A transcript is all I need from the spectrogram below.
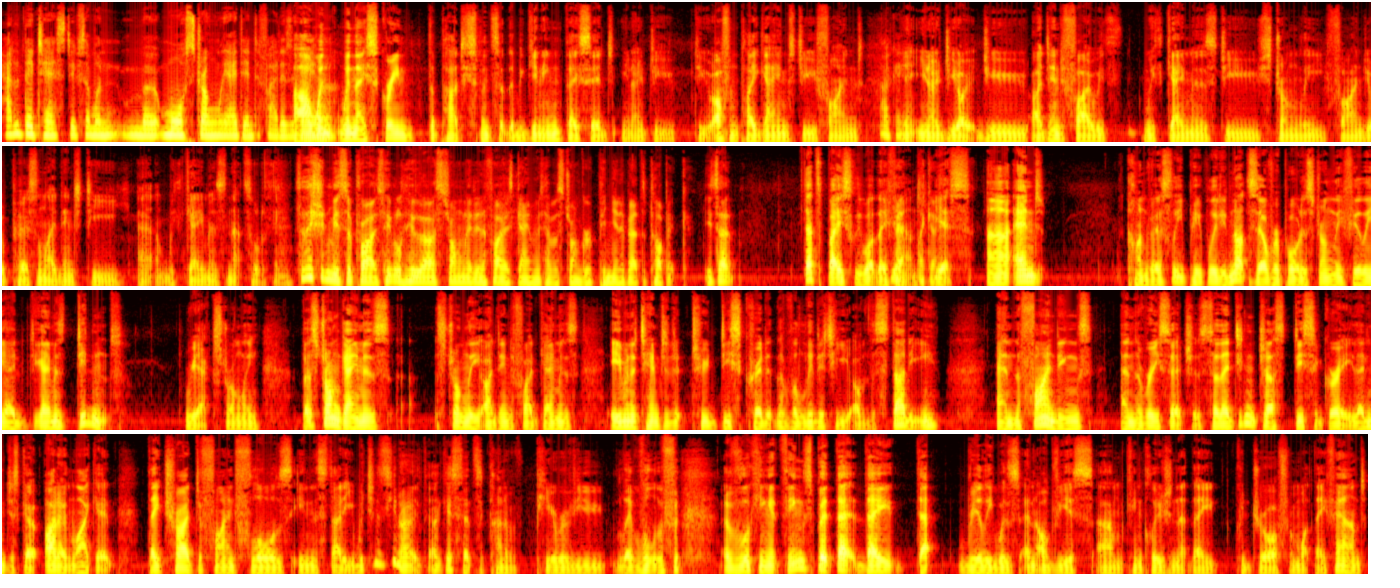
How did they test if someone mo- more strongly identified as a Uh, gamer? when when they screened the participants at the beginning, they said, you know, do you do you often play games? Do you find, Okay. you know, do you do you identify with with gamers? Do you strongly find your personal identity uh, with gamers and that sort of thing? So this shouldn't be a surprise. People who are strongly identified as gamers have a stronger opinion about the topic. Is that That's basically what they Yeah, found. okay. Yes, uh, and conversely, people who did not self-report as strongly affiliated to gamers didn't react strongly. But strong gamers, strongly identified gamers, even attempted to discredit the validity of the study and the findings and the researchers. So they didn't just disagree. They didn't just go, "I don't like it." They tried to find flaws in the study, which is, you know, I guess that's a kind of peer review level of of looking at things. But that they that really was an obvious um, conclusion that they could draw from what they found.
